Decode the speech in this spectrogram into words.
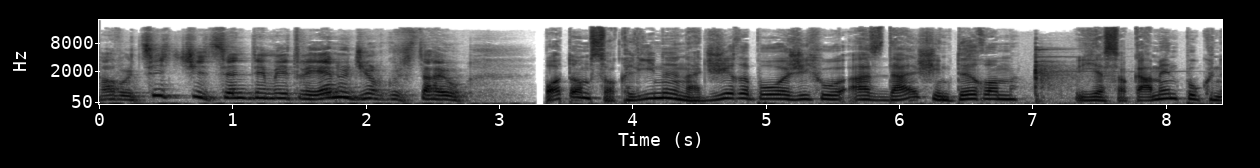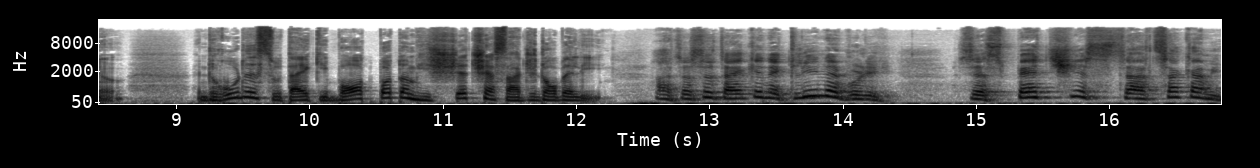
albo 30 cm jedną dziurku stają. Potom so kliny na džire połožichu a z dalším tyrom je so kamen puknął. Drude su tajki bord potom hišće česać dobeli. A to są takie ne kline byli, ze specie z cacakami.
